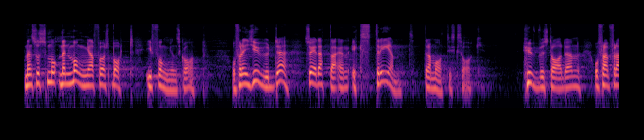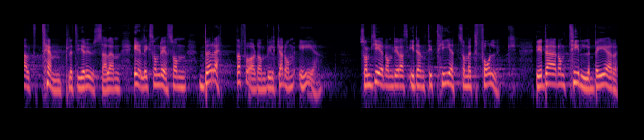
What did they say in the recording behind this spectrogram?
Men, så små, men många förs bort i fångenskap. Och för en jude så är detta en extremt dramatisk sak. Huvudstaden och framförallt templet i Jerusalem är liksom det som berättar för dem vilka de är. Som ger dem deras identitet som ett folk. Det är där de tillber,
